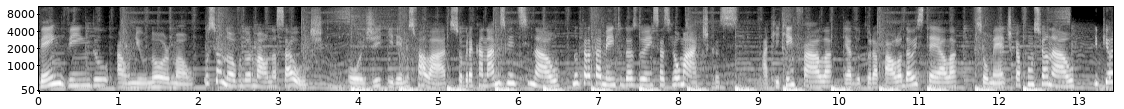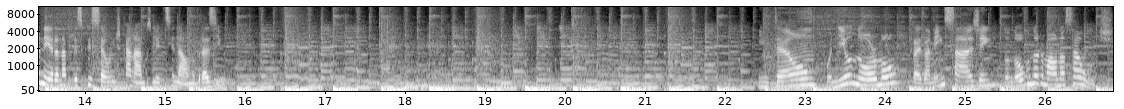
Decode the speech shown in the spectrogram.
Bem-vindo ao New Normal, o seu novo normal na saúde. Hoje iremos falar sobre a cannabis medicinal no tratamento das doenças reumáticas. Aqui quem fala é a doutora Paula Dalstella, sou médica funcional e pioneira na prescrição de cannabis medicinal no Brasil. Então, o New Normal traz a mensagem do novo normal na saúde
